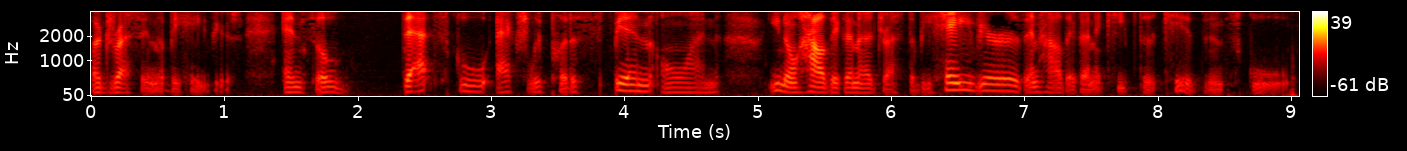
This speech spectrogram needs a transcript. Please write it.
addressing the behaviors. And so that school actually put a spin on, you know, how they're going to address the behaviors and how they're going to keep the kids in school.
